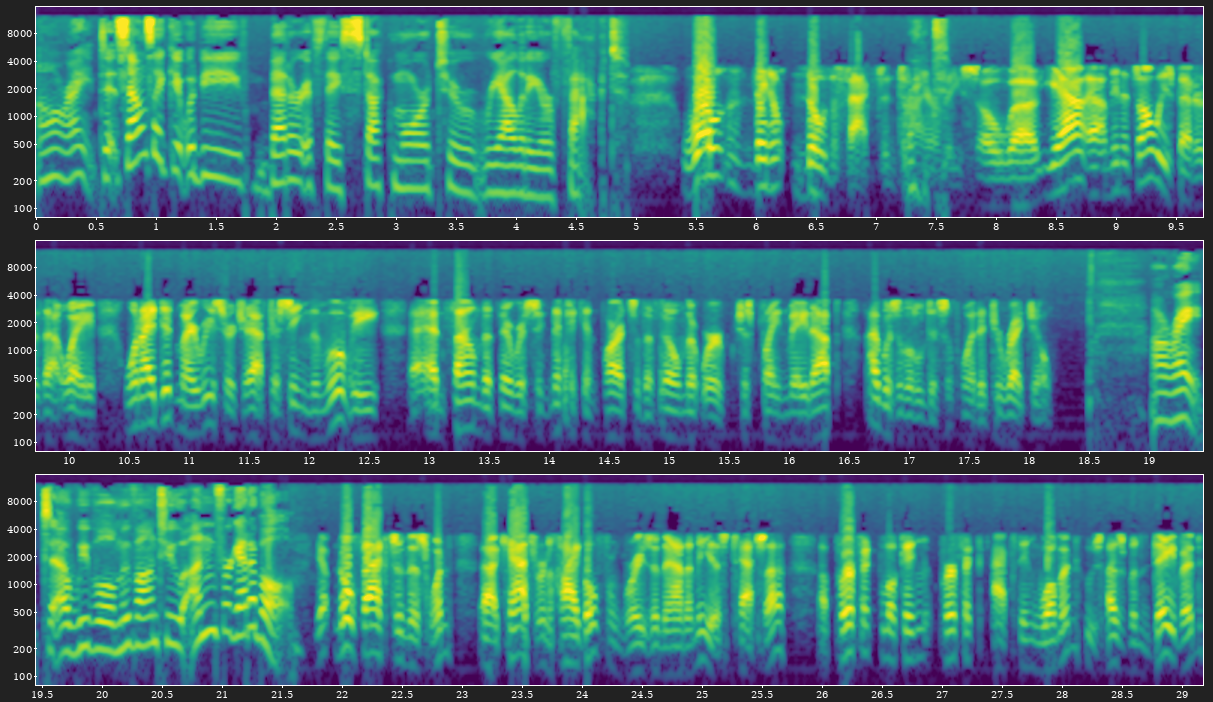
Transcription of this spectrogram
All right. It sounds like it would be better if they stuck more to reality or fact. Well, they don't know the facts entirely. Right. So, uh, yeah, I mean, it's always better that way. When I did my research after seeing the movie and found that there were significant parts of the film that were just plain made up, I was a little disappointed. You're right, Jill. All right. Uh, we will move on to Unforgettable. Yep, no facts in this one. Uh, Katherine Heigl from Grey's Anatomy is Tessa, a perfect-looking, perfect acting woman whose husband David,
